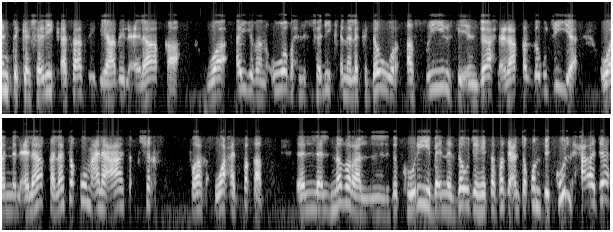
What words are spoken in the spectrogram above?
أنت كشريك أساسي في هذه العلاقة وأيضا أوضح للشريك أن لك دور أصيل في إنجاح العلاقة الزوجية وأن العلاقة لا تقوم على عاتق شخص واحد فقط. النظرة الذكورية بأن الزوجة هي تستطيع أن تقوم بكل حاجة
